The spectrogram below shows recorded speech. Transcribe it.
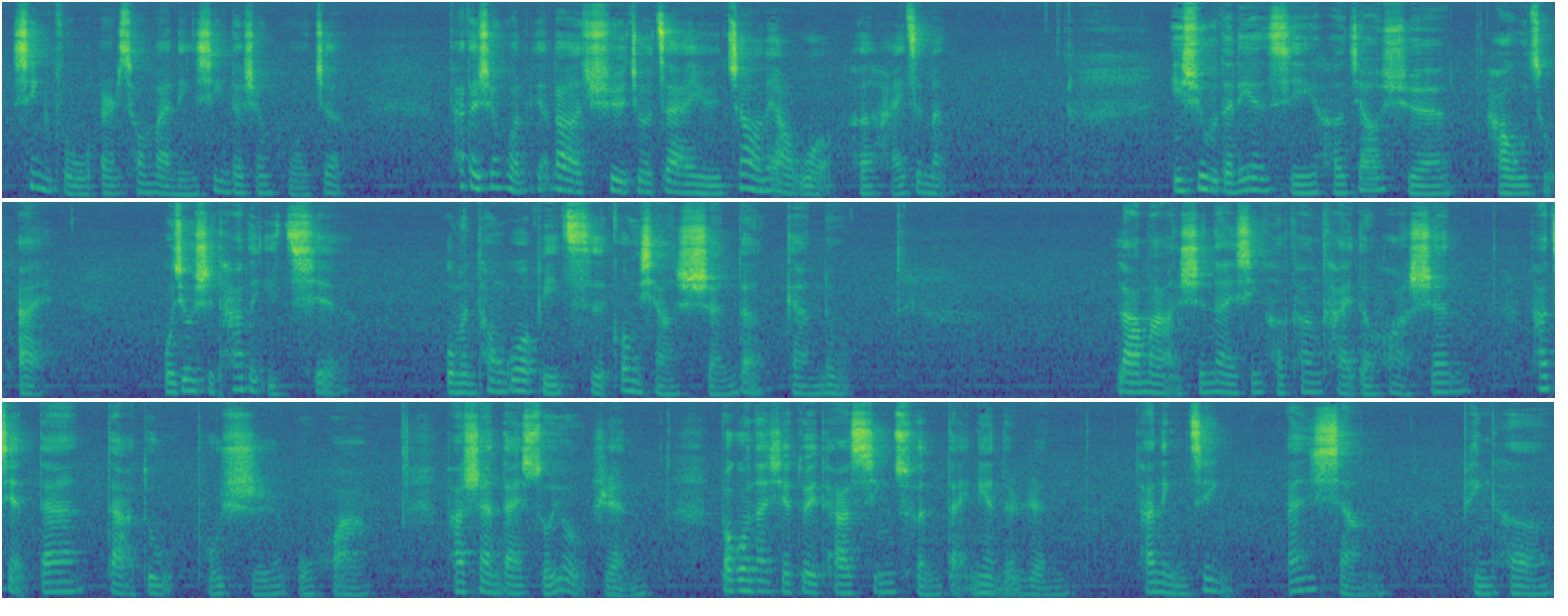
幸福而充满灵性的生活着。他的生活乐趣就在于照料我和孩子们。一是我的练习和教学毫无阻碍，我就是他的一切。我们通过彼此共享神的甘露。拉玛是耐心和慷慨的化身，他简单大度、朴实无华。他善待所有人，包括那些对他心存歹念的人。他宁静、安详、平和，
